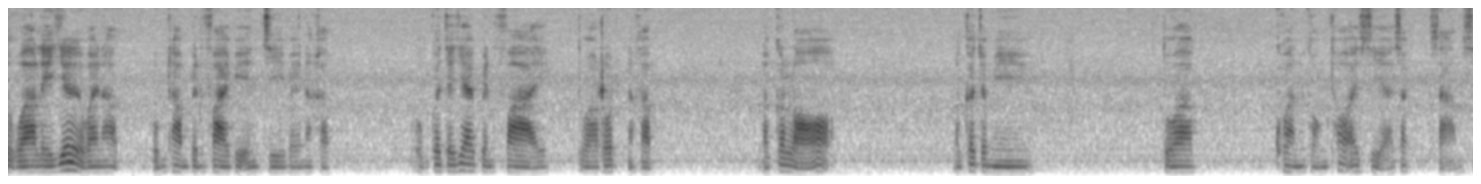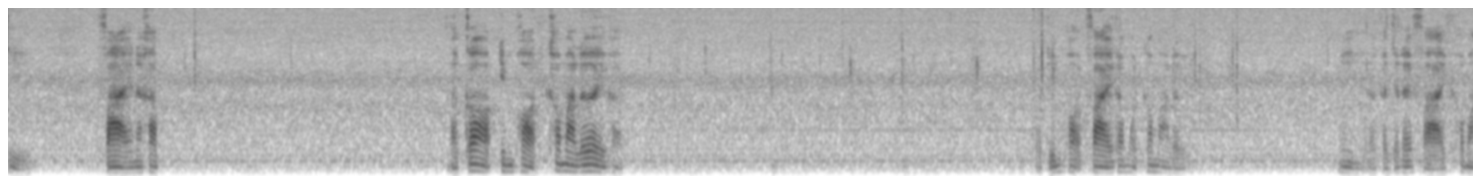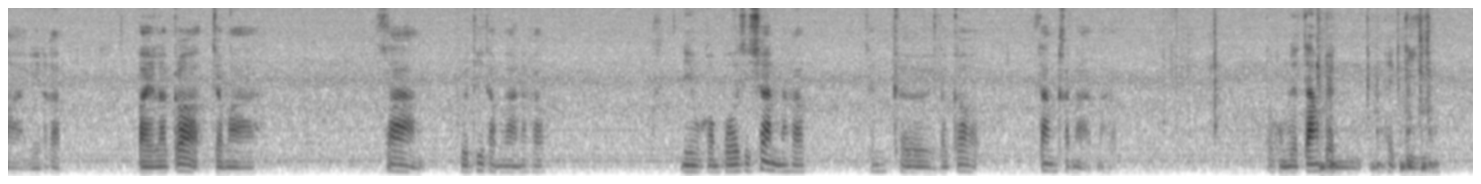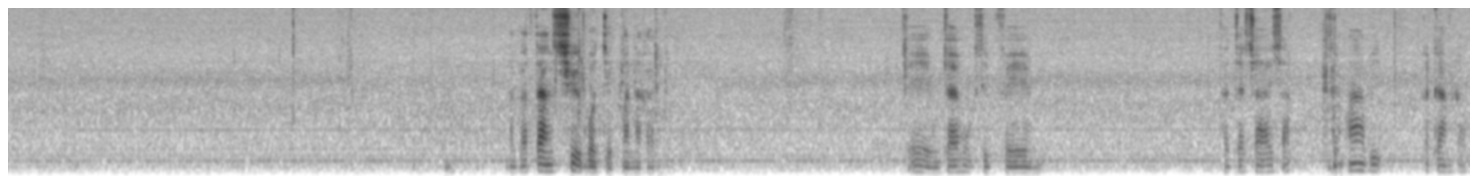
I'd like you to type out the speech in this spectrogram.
ตัวเลเยอร์ไว้นะครับ ผมทำเป็นไฟล์ png ไว้นะครับ ผมก็จะแยกเป็นไฟล์ตัวรถนะครับ แล้วก็ล้อ แล้วก็จะมีตัวควันของท่อไอเสียสัก 3-4 ไฟล์นะครับ แล้วก็ Import เข้ามาเลยครับ กด Import ไฟล์ทั้งหมดเข้ามาเลย นี่เราก็จะได้ไฟล์เข้ามาอย่างนี้นะครับ ไปแล้วก็จะมาสร้างพื้นที่ทำงานนะครับ New Composition นะครับเช่นเคยแล้วก็ตั้งขนาดนะครับแล้วผมจะตั้งเป็น HD แล้วก็ตั้งชื่อโปรเจกต์มันนะครับโอเคผมใช้ 60 เฟรมถ้าจะใช้สัก 15วิ ละกันครับ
